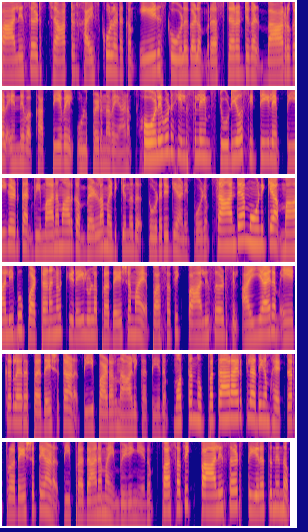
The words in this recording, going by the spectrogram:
പാലിസേഡ്സ് ചാർട്ടർ ഹൈസ്കൂൾ അടക്കം ഏഴ് സ്കൂളുകളും റെസ്റ്റോറന്റുകൾ ബാറുകൾ എന്നിവ കത്തിയവയിൽ ഉൾപ്പെടുന്നവയാണ്. ഹോളിവുഡ് ഹിൽസിലെയും സ്റ്റുഡിയോ സിറ്റിയിലെയും തീകെടുത്താൻ വിമാനമാർഗം വെള്ളമടിക്കുന്നത് തുടരുകയാണിപ്പോഴും. സാന്റ മോണിക്ക മാലിബു പട്ടണങ്ങൾക്കിടയിലുള്ള പ്രദേശമായ പസഫിക് പാലിസേഡ്സിൽ അയ്യായിരം ഏക്കറിലേറെ പ്രദേശത്താണ് തീ പടർന്നാളിക്കത്തിയത് മൊത്തം മുപ്പത്താറായിരത്തിലധികം ഹെക്ടർ പ്രദേശത്തെയാണ് തീ പ്രധാനമായും വിഴുങ്ങിയതും. പസഫിക് പാലിസേഡ്സ് തീരത്ത് നിന്നും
